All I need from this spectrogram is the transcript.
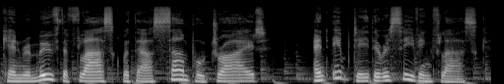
can remove the flask with our sample dried and empty the receiving flask.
